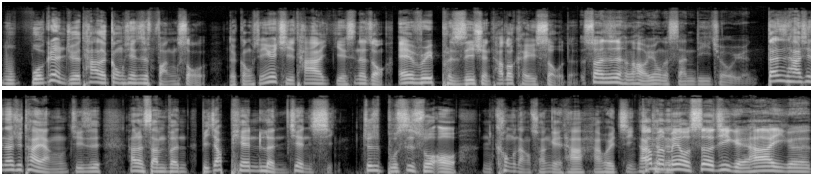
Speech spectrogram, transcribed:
我我个人觉得他的贡献是防守的贡献，因为其实他也是那种 every position 他都可以守的。算是很好用的三 D 球员。但是他现在去太阳，其实他的三分比较偏冷箭型，就是不是说哦，你空档传给他还会进。他们没有，设计给他一个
